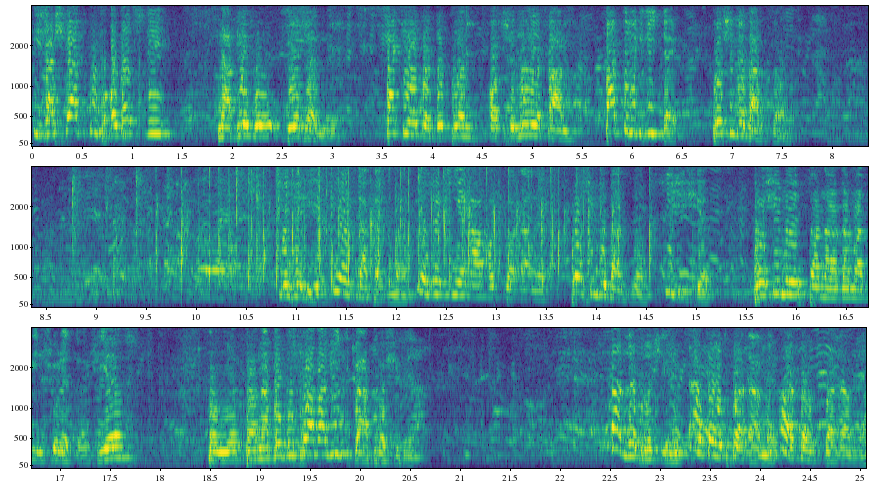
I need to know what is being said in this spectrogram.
i za świadków obecnych na biegu bierzemy. Taki oto dyplom otrzymuje pan Patryk Witek. Prosimy bardzo. Jeżeli jest, jest na pewno. Jeżeli nie ma, odkładamy. Prosimy bardzo, wstydzi się. Prosimy pana Adama Wilszule, to już jest. To nie pana Bogusława Witka, prosimy. Bardzo prosimy. A to odkładamy, a to odkładamy.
